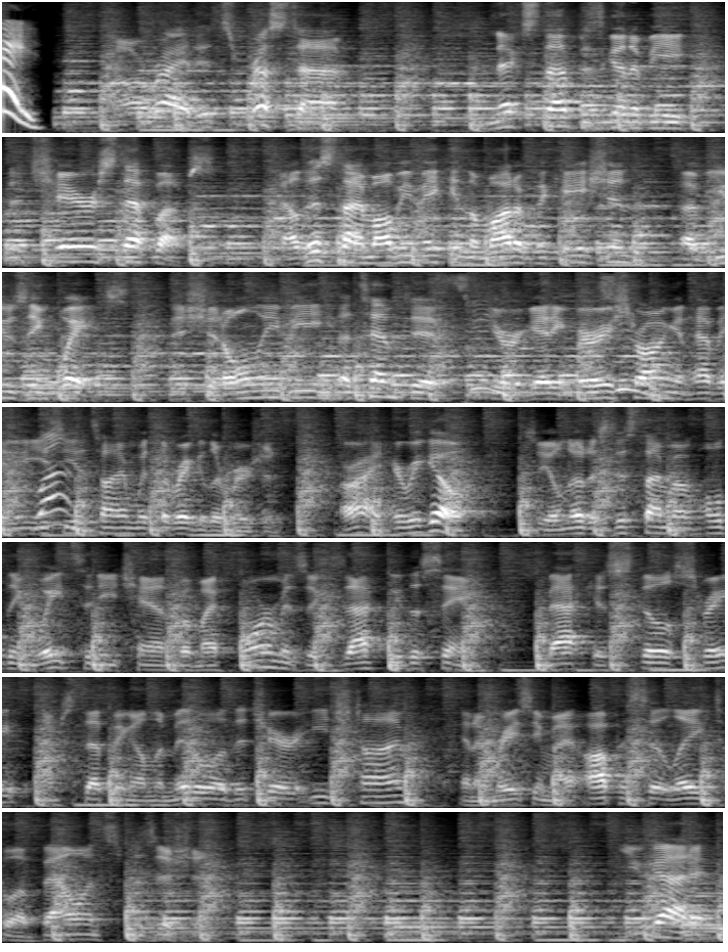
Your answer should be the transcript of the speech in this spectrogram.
Okay. All right, it's rest time. Next up is gonna be the chair step-ups. Now this time I'll be making the modification of using weights. This should only be attempted if you're getting very strong and having an easy time with the regular version. All right, here we go. So you'll notice this time I'm holding weights in each hand, but my form is exactly the same. Back is still straight. I'm stepping on the middle of the chair each time, and I'm raising my opposite leg to a balanced position. Got it.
